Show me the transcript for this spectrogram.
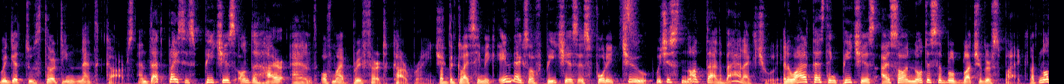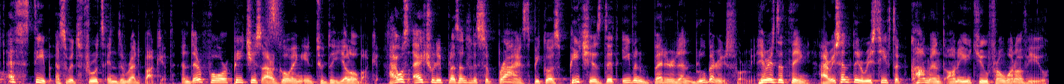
we get to 13 net carbs and that places peaches on the higher end of my preferred carb range. But the glycemic index of peaches is 42 which is not that bad actually. And while testing peaches I saw a noticeable blood sugar spike but not as steep as with fruits in the red bucket and therefore peaches are going into the yellow bucket. I was actually pleasantly surprised because peaches did even better than blueberries for me. Here is the thing, I recently received a comment on YouTube from one of you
